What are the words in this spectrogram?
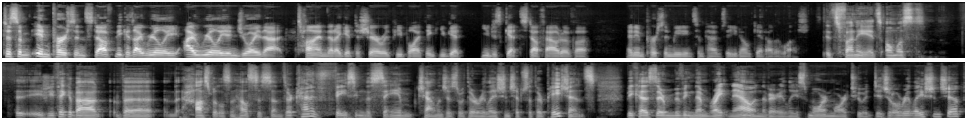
to some in-person stuff because I really I really enjoy that time that I get to share with people. I think you get you just get stuff out of a an in-person meeting sometimes that you don't get otherwise. It's funny. It's almost if you think about the, the, hospitals and health systems, they're kind of facing the same challenges with their relationships with their patients because they're moving them right now, in the very least, more and more to a digital relationship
